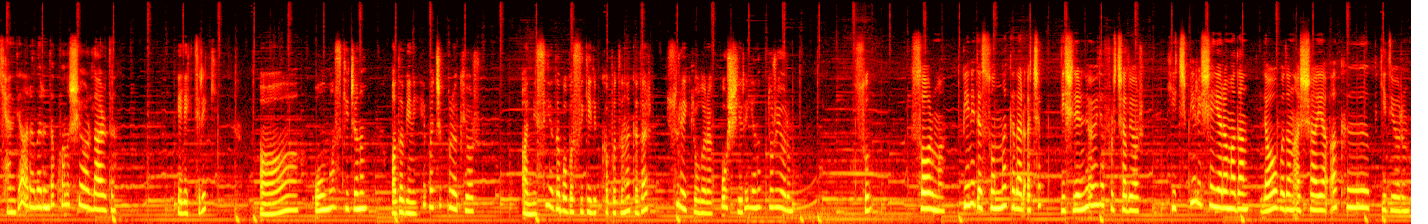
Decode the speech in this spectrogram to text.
kendi aralarında konuşuyorlardı. Elektrik, Aa, olmaz ki canım. Ada beni hep açık bırakıyor. Annesi ya da babası gelip kapatana kadar sürekli olarak boş yere yanıp duruyorum. su, sorma, beni de sonuna kadar açıp dişlerini öyle fırçalıyor. Hiçbir işe yaramadan lavabodan aşağıya akıp gidiyorum.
